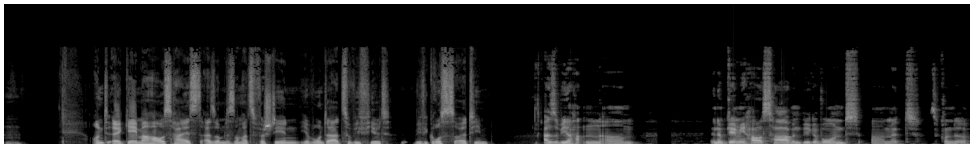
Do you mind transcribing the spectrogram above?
Mhm. Und äh, Gamerhaus heißt, also um das nochmal zu verstehen, ihr wohnt da zu wie viel? Wie viel groß ist euer Team? Also wir hatten ähm, in einem Gaming-Haus haben wir gewohnt äh, mit Sekunde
